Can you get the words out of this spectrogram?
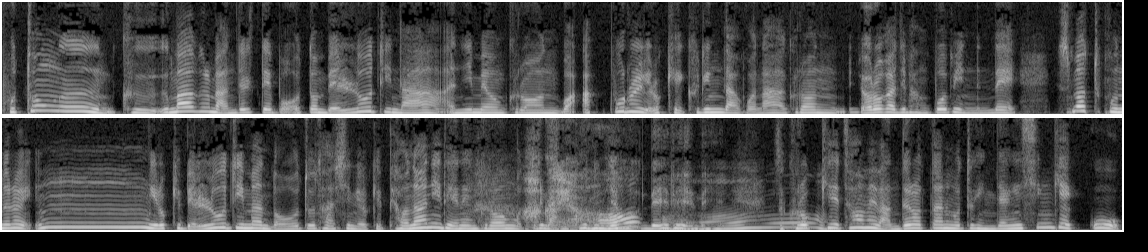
보통은 그 음악을 만들 때 뭐 어떤 멜로디나 아니면 그런 뭐 악보를 이렇게 그린다거나 그런 여러 가지 방법이 있는데 스마트폰으로 음 이렇게 멜로디만 넣어도 사실 이렇게 변환이 되는 그런 것들이 아? 많거든요. 네네네. 어. 그래서 그렇게 처음에 만들었다는 것도 굉장히 신기했고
